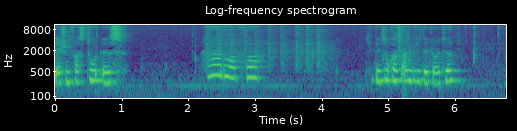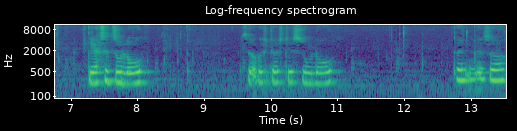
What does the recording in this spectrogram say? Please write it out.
Der schon fast tot ist. Hallo Opfer. Ich den so krass angehittet, Leute. Der ist jetzt so low. Ich sage euch gleich, der ist so low. Da hinten ist er.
